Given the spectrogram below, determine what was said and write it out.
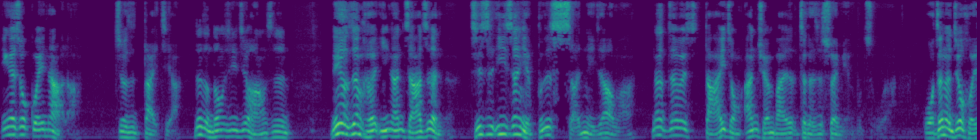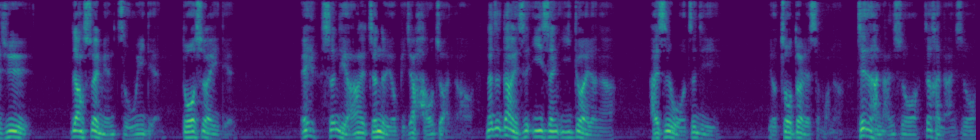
应该说归纳啦，就是代价。那种东西就好像是没有任何疑难杂症的。其实医生也不是神，你知道吗？那这会打一种安全牌，这个是睡眠不足啊。我真的就回去让睡眠足一点，多睡一点，诶，身体好像真的有比较好转的哦。那这到底是医生医对了呢，还是我自己有做对了什么呢？这个很难说，这很难说。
